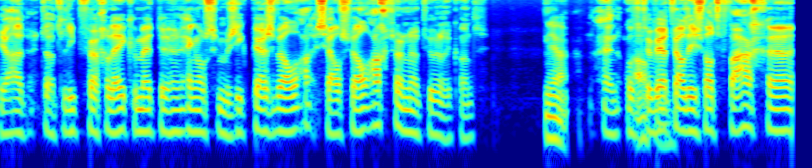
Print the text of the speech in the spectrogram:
Ja, dat liep vergeleken met de Engelse muziekpers wel, zelfs wel achter natuurlijk. Want, Ja. en, of er werd wel eens wat vaag, eh,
